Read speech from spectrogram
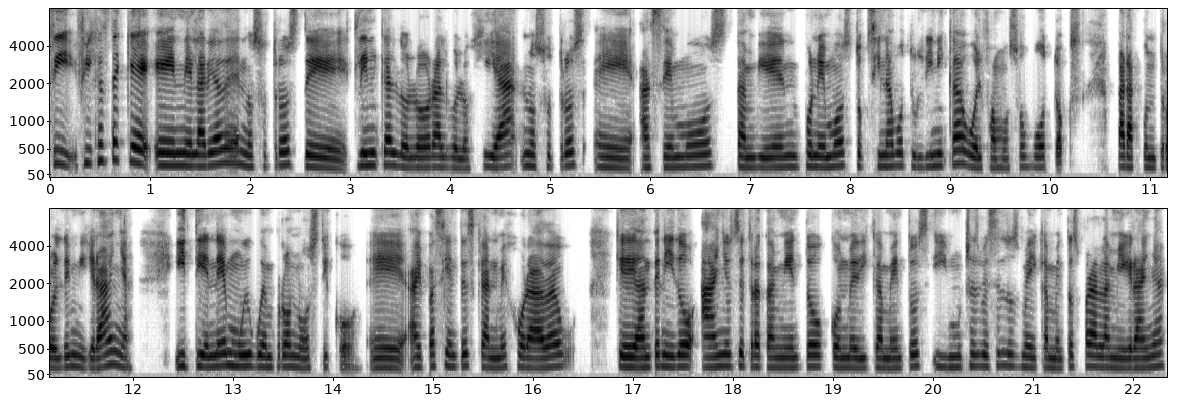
Sí, fíjate que en el área de nosotros de clínica del dolor, algología, nosotros eh, hacemos también, ponemos toxina botulínica o el famoso Botox para control de migraña y tiene muy buen pronóstico. Eh, hay pacientes que han mejorado, que han tenido años de tratamiento con medicamentos y muchas veces los medicamentos para la migraña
